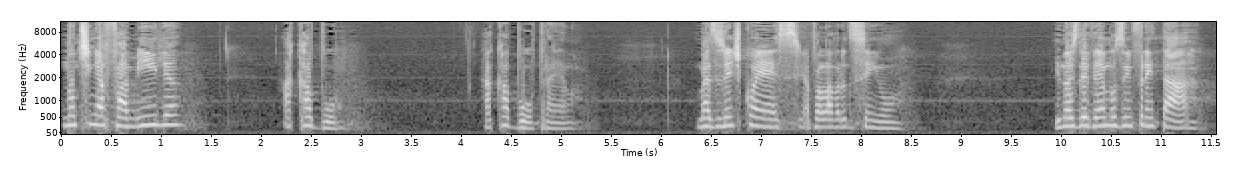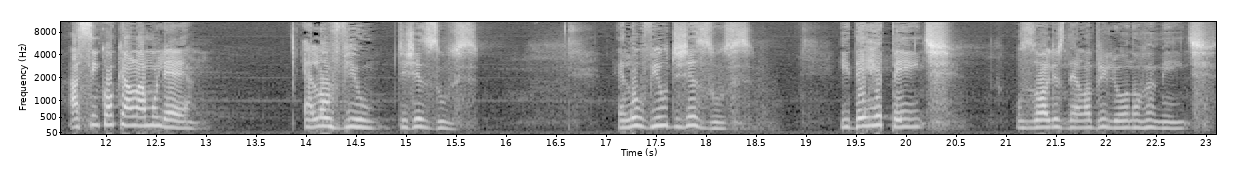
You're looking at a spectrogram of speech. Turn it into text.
não tinha família, acabou. Acabou para ela. Mas a gente conhece a palavra do Senhor. E nós devemos enfrentar, assim como aquela mulher. Ela ouviu de Jesus. Ela ouviu de Jesus. E de repente, os olhos dela brilhou novamente.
